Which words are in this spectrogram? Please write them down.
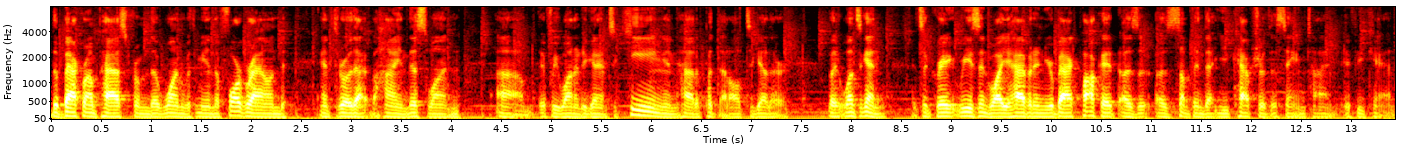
the background pass from the one with me in the foreground and throw that behind this one um, if we wanted to get into keying and how to put that all together. But once again, it's a great reason why you have it in your back pocket as, a, as something that you capture at the same time if you can.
